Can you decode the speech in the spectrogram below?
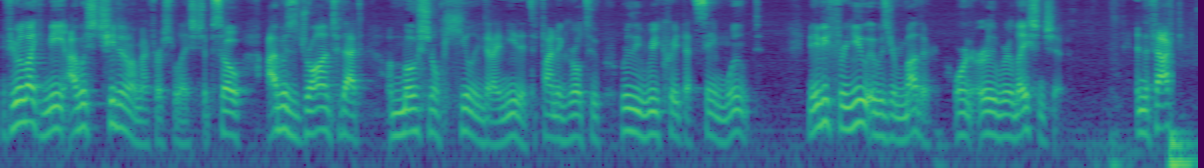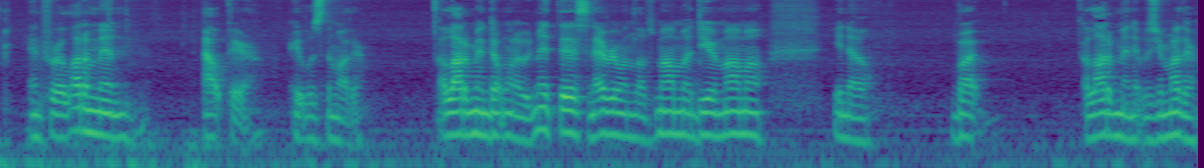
If you were like me, I was cheated on my first relationship. So I was drawn to that emotional healing that I needed to find a girl to really recreate that same wound. Maybe for you, it was your mother or an early relationship. And the fact And for a lot of men out there, it was the mother. A lot of men don't want to admit this, and everyone loves mama, dear mama, you know. But a lot of men, it was your mother.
